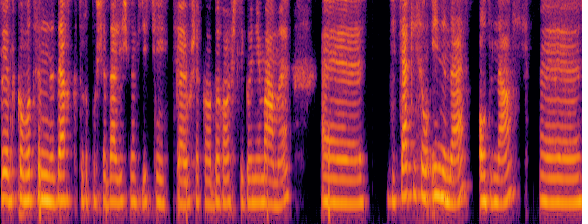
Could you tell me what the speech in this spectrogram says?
wyjątkowo cenny dar, który posiadaliśmy w dzieciństwie, a już jako dorośli go nie mamy. E, dzieciaki są inne od nas, e,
